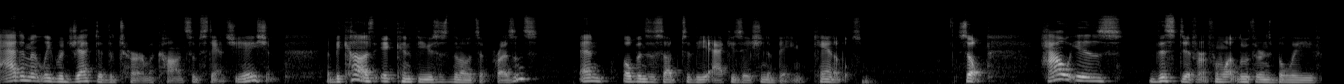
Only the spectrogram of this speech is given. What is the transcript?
adamantly rejected the term consubstantiation because it confuses the modes of presence and opens us up to the accusation of being cannibals. So, how is this different from what Lutherans believe,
